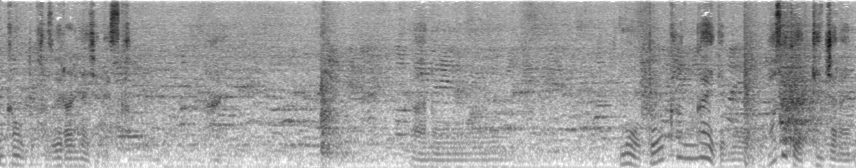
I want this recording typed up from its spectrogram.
10カウント数えられないじゃないですか、はい、あのー、もうどう考えてもわざとやってんじゃないのっ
